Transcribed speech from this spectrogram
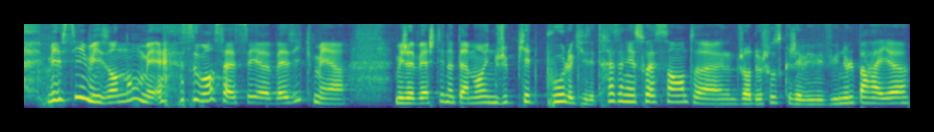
mais si, mais ils en ont. Mais souvent, c'est assez euh, basique. Mais, mais j'avais acheté notamment une jupe pied de poule qui faisait 13 années 60, euh, le genre de choses que j'avais vu nulle part ailleurs.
